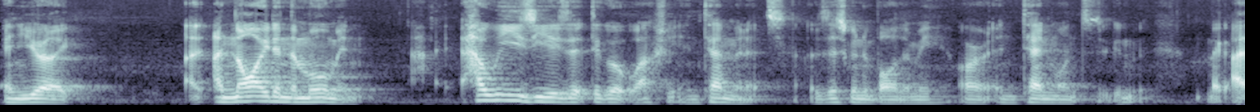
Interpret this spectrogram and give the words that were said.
and you're like annoyed in the moment. How easy is it to go? Well, actually, in ten minutes, is this going to bother me? Or in ten months, is it going to, like I,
